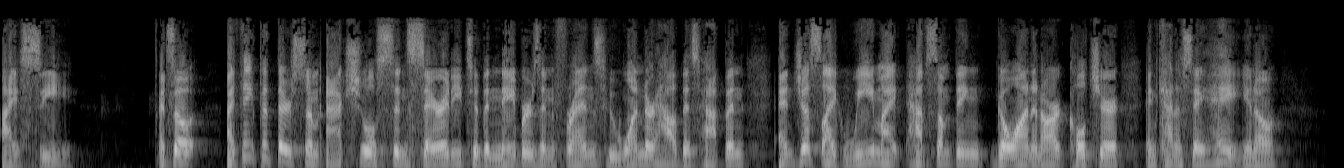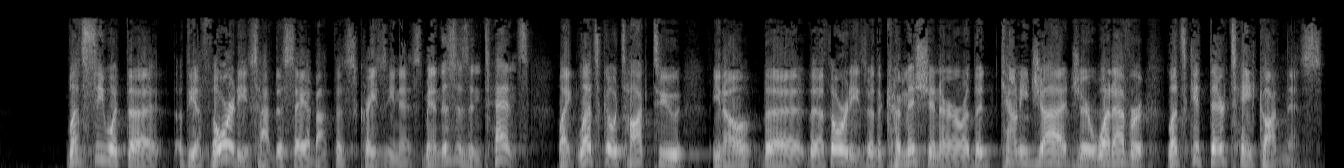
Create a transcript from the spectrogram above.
I see. And so I think that there's some actual sincerity to the neighbors and friends who wonder how this happened. And just like we might have something go on in our culture and kind of say, hey, you know, let's see what the, the authorities have to say about this craziness. Man, this is intense. Like, let's go talk to, you know, the, the authorities or the commissioner or the county judge or whatever. Let's get their take on this.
